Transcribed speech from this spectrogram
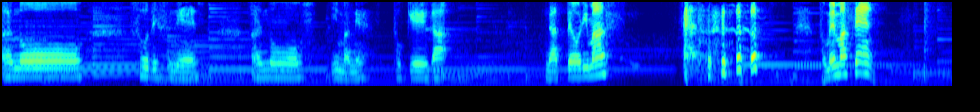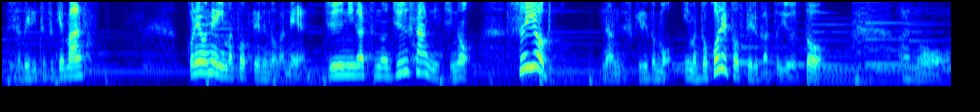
あのー、そうですね。あのー、今ね、時計が鳴っております。止めません。喋り続けます。これをね、今撮ってるのがね、12月の13日の水曜日なんですけれども、今どこで撮ってるかというと、あの、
